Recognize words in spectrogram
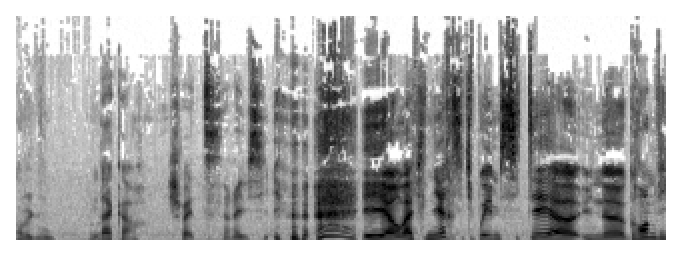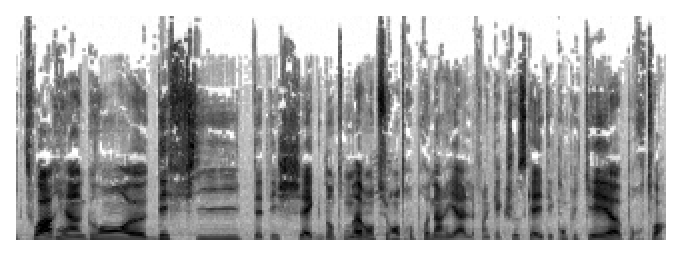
avec vous. Voilà. D'accord. Chouette, c'est réussi. et euh, on va finir, si tu pouvais me citer euh, une euh, grande victoire et un grand euh, défi, peut-être échec dans ton aventure entrepreneuriale, enfin quelque chose qui a été compliqué euh, pour toi.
